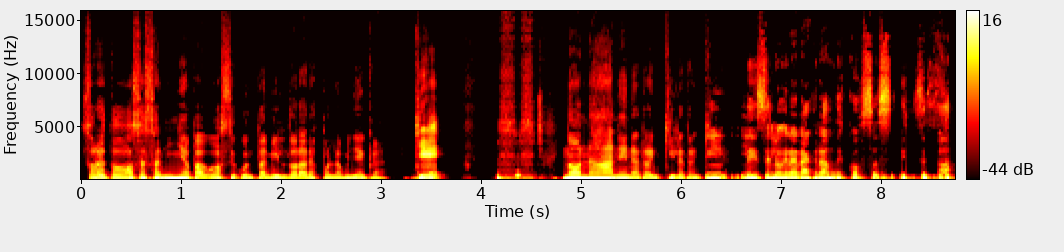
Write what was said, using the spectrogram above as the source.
Sobre todo si esa niña pagó 50 mil dólares por la muñeca. ¿Qué? No, nada, nena, tranquila, tranquila. Y le dice, lograrás grandes cosas. Y se va,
